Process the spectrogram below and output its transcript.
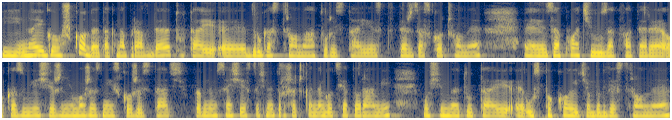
i na jego szkodę tak naprawdę. Tutaj e, druga strona, turysta jest też zaskoczony, e, zapłacił za kwaterę, okazuje się, że nie może z niej skorzystać. W pewnym sensie jesteśmy troszeczkę negocjatorami, musimy tutaj e, uspokoić obydwie strony,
